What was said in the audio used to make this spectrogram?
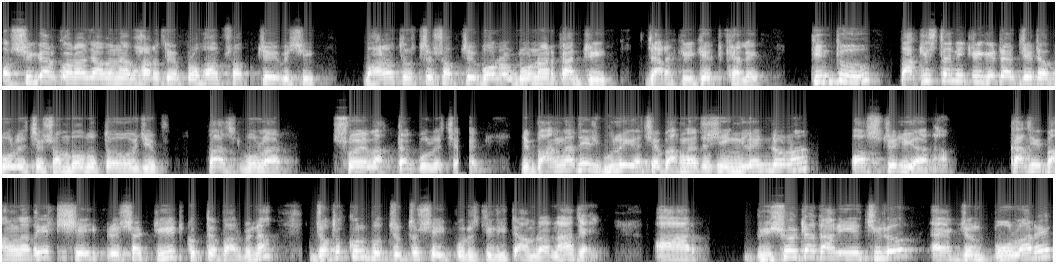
অস্বীকার করা যাবে না ভারতের প্রভাব সবচেয়ে বেশি। ভারত হচ্ছে সবচেয়ে বড় ডোনার কান্ট্রি যারা ক্রিকেট খেলে। কিন্তু পাকিস্তানি ক্রিকেটার যেটা বলেছে সম্ভবত ওই যে ফাস্ট বোলার শোয়েব আক্তার বলেছেন যে বাংলাদেশ ভুলে গেছে, বাংলাদেশ ইংল্যান্ডও না, অস্ট্রেলিয়া না। কাজে বাংলাদেশ সেই প্রেশার ক্রিয়েট করতে পারবে না, যতক্ষণ পর্যন্ত সেই পরিস্থিতিতে আমরা না যাই। আর বিষয়টা দাঁড়িয়েছিল একজন বোলারের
